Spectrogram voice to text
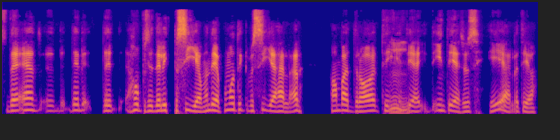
Så det er, det, det, det, jeg håper det er litt på sida, men det er på en måte ikke på sida heller. Han bare drar ting til, inn til Jesus hele tida.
